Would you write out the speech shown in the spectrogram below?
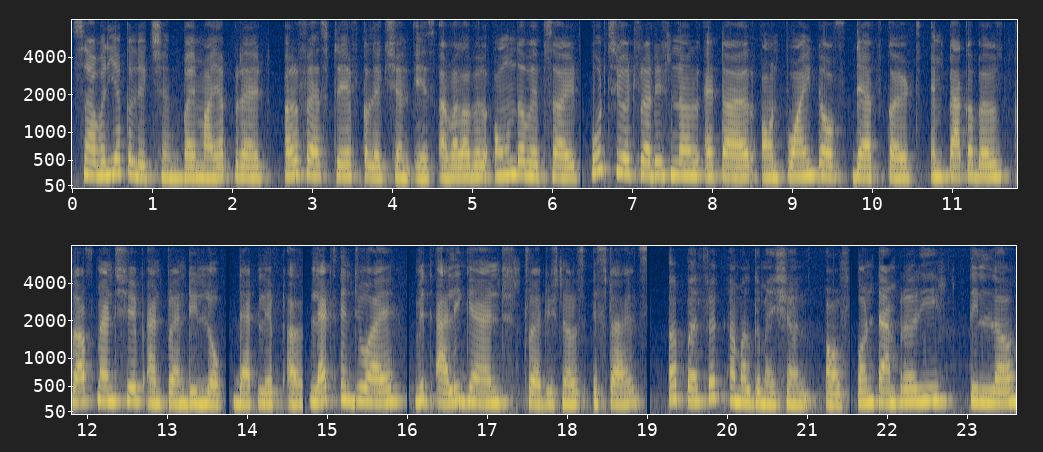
Saawariya collection by Maya Pret. Our festive collection is available on the website. Puts your traditional attire on point of depth cuts, impeccable craftsmanship and trendy look that lift us. Let's enjoy with elegant traditional styles. A perfect amalgamation of contemporary Tilla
